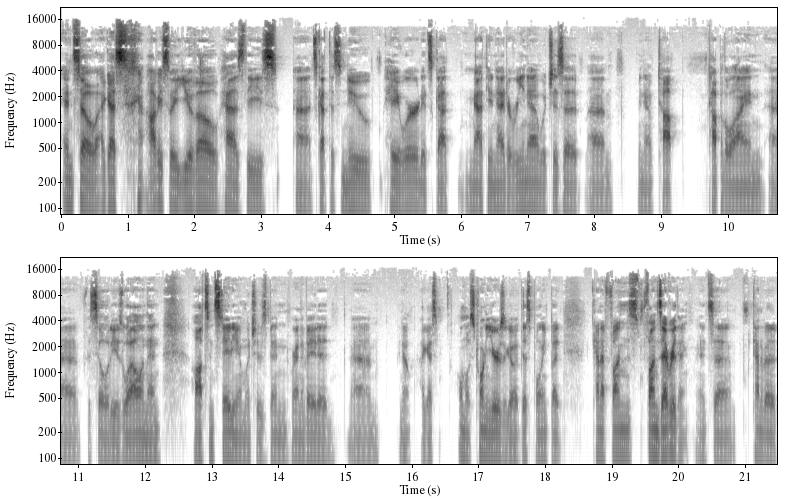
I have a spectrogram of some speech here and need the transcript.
and so I guess obviously U of O has these. Uh, it's got this new Hayward. It's got Matthew Knight Arena, which is a um, you know top top of the line uh, facility as well, and then Autzen Stadium, which has been renovated. Um, you know, I guess almost 20 years ago at this point, but kind of funds funds everything. It's a kind of a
